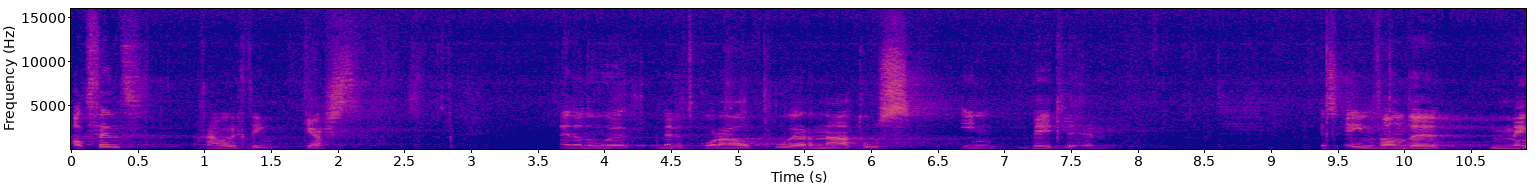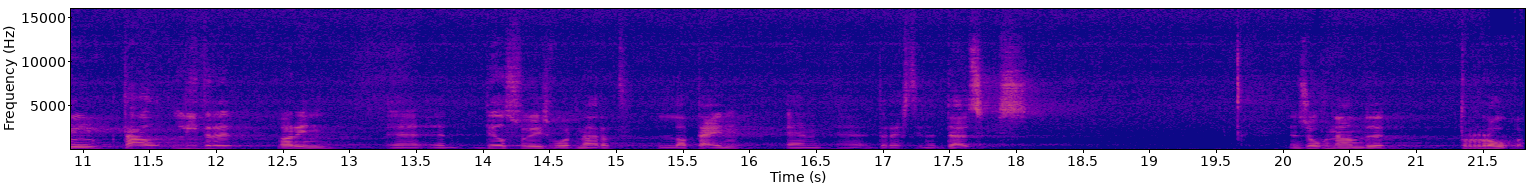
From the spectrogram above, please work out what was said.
Advent gaan we richting kerst. En dat doen we met het koraal Puer Natus in Bethlehem. Is een van de mengtaalliederen waarin uh, deels verwezen wordt naar het Latijn en uh, de rest in het Duits is. Een zogenaamde trope.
